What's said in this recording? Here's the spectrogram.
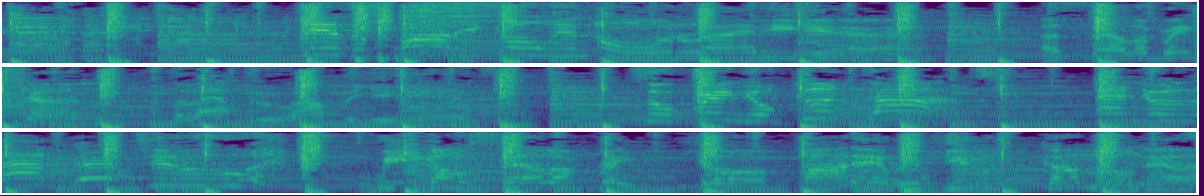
There's a party going on right here, a celebration to last throughout the years. So bring your good times and your laughter too. We gon' celebrate your party with you. Come on now.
